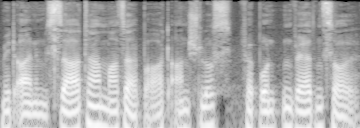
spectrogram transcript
mit einem SATA-Motherboard-Anschluss verbunden werden soll.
